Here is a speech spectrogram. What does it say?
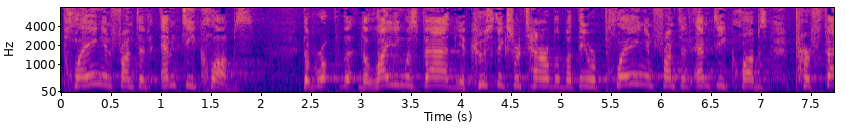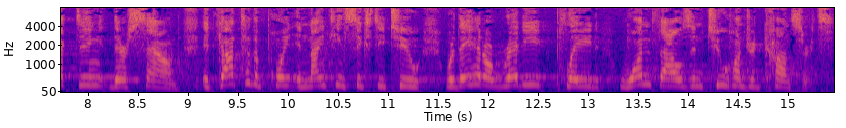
playing in front of empty clubs. The, the, lighting was bad, the acoustics were terrible, but they were playing in front of empty clubs, perfecting their sound. It got to the point in 1962 where they had already played 1,200 concerts.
